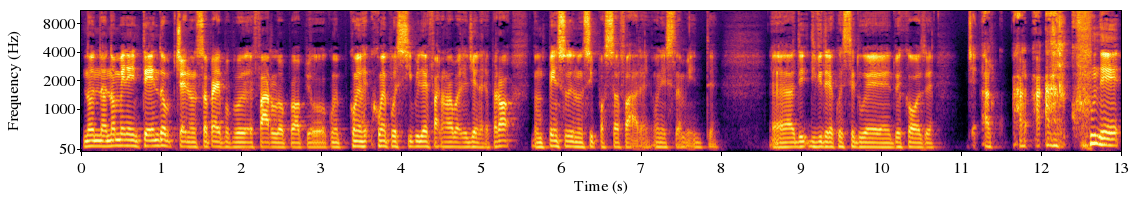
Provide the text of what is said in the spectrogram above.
non, non me ne intendo, cioè non saprei proprio farlo proprio come, come, come, è possibile fare una roba del genere, però non penso che non si possa fare, onestamente, eh, dividere queste due, due cose. Cioè, alc- alcune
